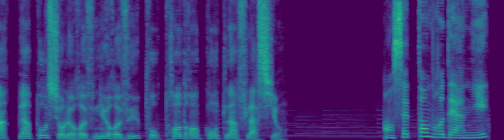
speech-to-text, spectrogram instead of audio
1. L'impôt sur le revenu revu pour prendre en compte l'inflation. En septembre dernier,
